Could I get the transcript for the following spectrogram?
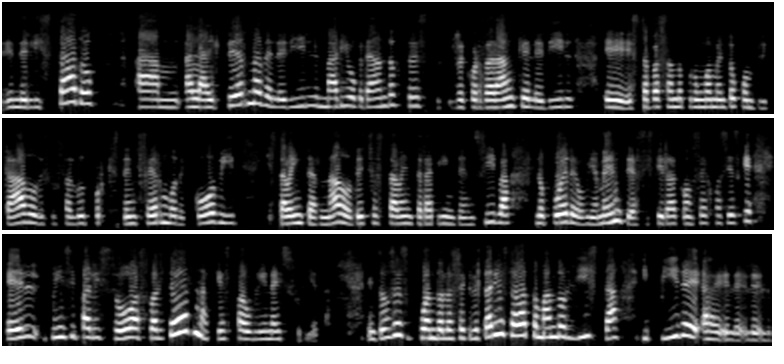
en el listado a la alterna del edil Mario Granda, ustedes recordarán que el edil eh, está pasando por un momento complicado de su salud porque está enfermo de COVID y estaba internado, de hecho estaba en terapia intensiva, no puede obviamente asistir al consejo. Así es que él principalizó a su alterna, que es Paulina Isurieta. Entonces, cuando la secretaria estaba tomando lista y pide, eh, le,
